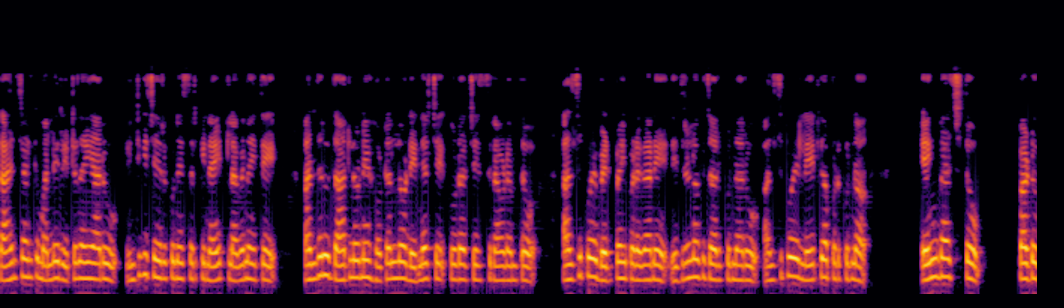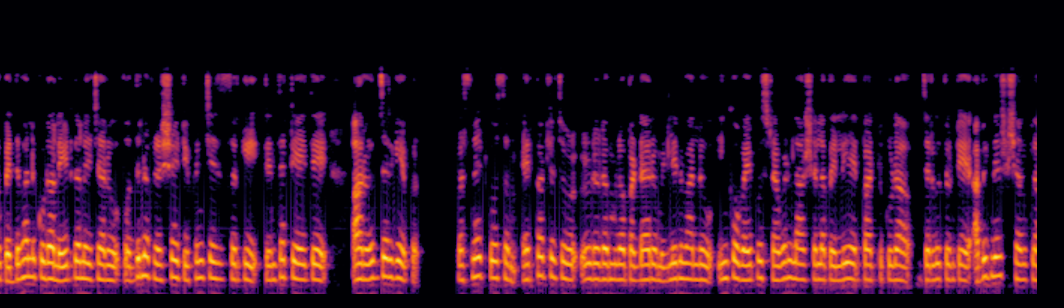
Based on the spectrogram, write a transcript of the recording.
సాయంత్రానికి మళ్ళీ రిటర్న్ అయ్యారు. ఇంటికి చేరుకునేసరికి నైట్ లెవెన్ అయితే అందరూ దారిలోనే హోటల్లో డిన్నర్ కూడా చేసి రావడంతో అలసిపోయి బెడ్ పై పడగానే నిద్రలోకి జారుకున్నారు. అలసిపోయి లేట్గా పడుకున్న యంగ్ బ్యాచ్తో పాటు పెద్దవాళ్ళు కూడా లేట్గా లేచారు. పొద్దున ఫ్రెష్ అయి టిఫిన్ చేసేసరికి టెన్ థర్టీ అయితే ఆ రోజు జరిగే ఫస్ట్ నైట్ కోసం ఏర్పాట్లు చూడడంలో పడ్డారు మిగిలిన వాళ్ళు. ఇంకోవైపు శ్రవణ్ లాషల పెళ్ళి ఏర్పాట్లు కూడా జరుగుతుంటే అభిజ్ఞేష్ శంక్ల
